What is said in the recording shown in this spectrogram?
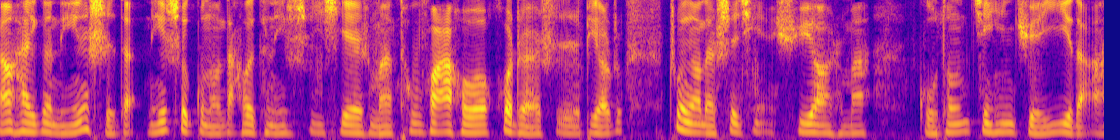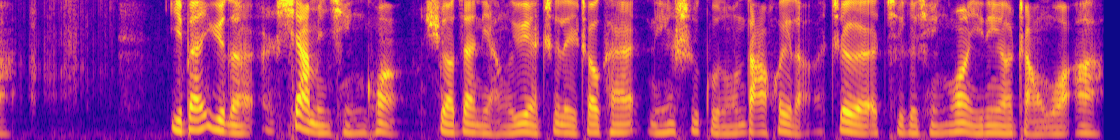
然后还有一个临时的，临时股东大会肯定是一些什么突发或或者是比较重重要的事情，需要什么股东进行决议的啊。一般遇到下面情况，需要在两个月之内召开临时股东大会了，这几个情况一定要掌握啊。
